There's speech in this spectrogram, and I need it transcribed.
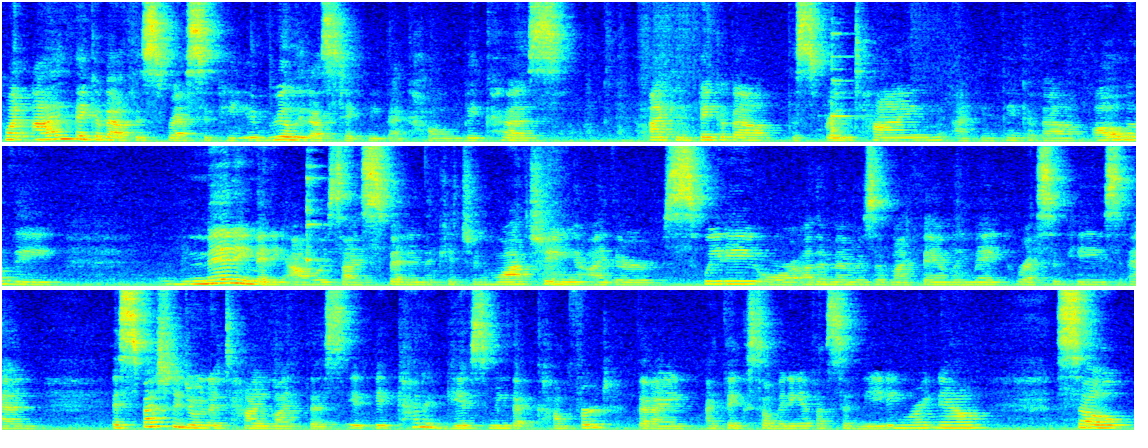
when I think about this recipe, it really does take me back home because I can think about the springtime. I can think about all of the many, many hours I spent in the kitchen watching either Sweetie or other members of my family make recipes. And especially during a time like this, it, it kind of gives me that comfort that I, I think so many of us are needing right now. So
